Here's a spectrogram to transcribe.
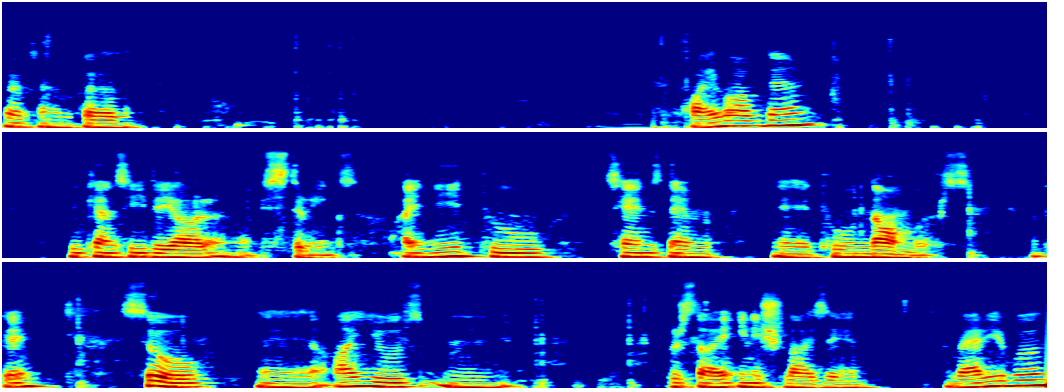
for example, five of them, you can see they are strings. I need to change them uh, to numbers, okay? So uh, I use, um, first I initialize a variable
